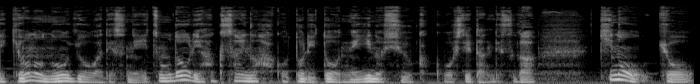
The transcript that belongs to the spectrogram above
で、今日の農業はですね、いつも通り白菜の箱取りとネギの収穫をしてたんですが、昨日、今日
